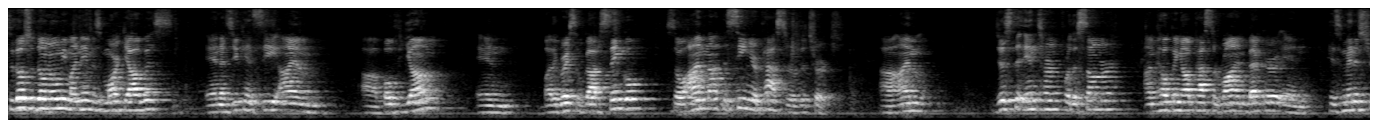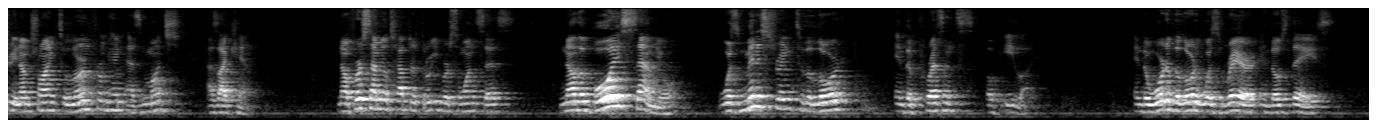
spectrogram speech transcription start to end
to those who don't know me, my name is Mark Galvez, and as you can see, I am uh, both young and, by the grace of God, single. So I'm not the senior pastor of the church. Uh, I'm just the intern for the summer. I'm helping out Pastor Ryan Becker in his ministry, and I'm trying to learn from him as much as I can. Now, 1 Samuel chapter 3, verse 1 says, Now the boy Samuel was ministering to the Lord in the presence of Eli. And the word of the Lord was rare in those days.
